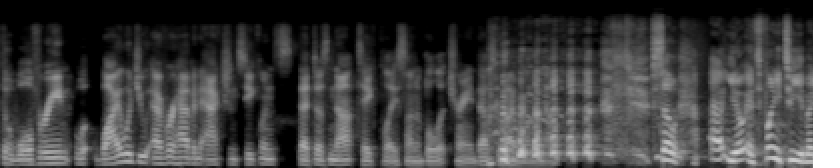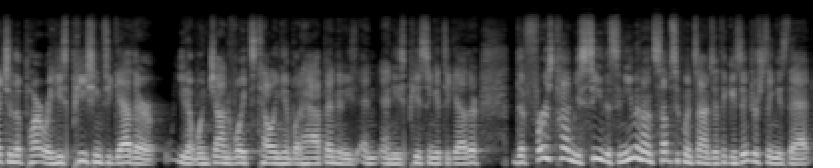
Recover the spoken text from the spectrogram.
the Wolverine, why would you ever have an action sequence that does not take place on a bullet train? That's what I want to know. so uh, you know it's funny too you mentioned the part where he's piecing together you know when jon voight's telling him what happened and he's and, and he's piecing it together the first time you see this and even on subsequent times i think is interesting is that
